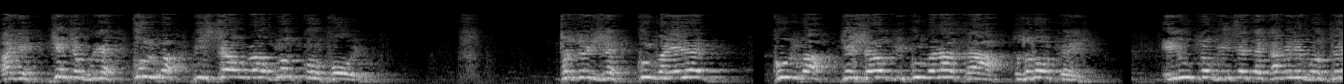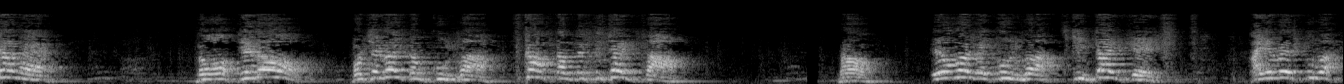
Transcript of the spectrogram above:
a nie dzieciom będzie kurwa i strzał na ogródku twoim. Co ty że kurwa nie wiem? Kurwa, jeszcze robi kurwa nasra, to zobaczysz. I jutro widzę te kamienie pozbierane. No, nie no, cię wejdą kurwa, w kaftan bezpieczeństwa. No. I uważaj kurwa, z kim tańczysz. A nie będziesz kurwa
